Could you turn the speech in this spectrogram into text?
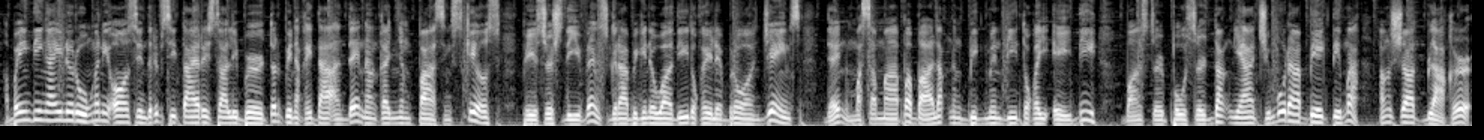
Aba hindi nga inurungan ni Austin Reeves si Tyrese Halliburton pinakitaan din ang kanyang passing skills. Pacers defense grabe ginawa dito kay Lebron James. Then masama pa balak ng big man dito kay AD. Monster poster dunk ni Hachimura biktima ang shot blocker.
